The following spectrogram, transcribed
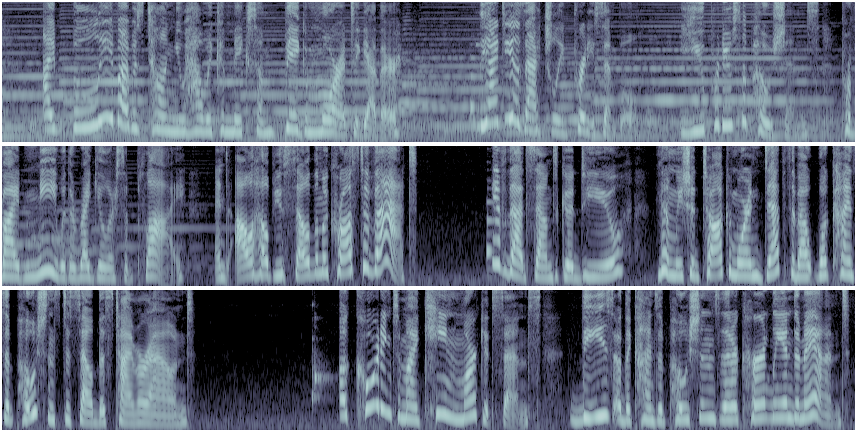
I believe I was telling you how we can make some big Mora together. The idea is actually pretty simple. You produce the potions, provide me with a regular supply, and I'll help you sell them across Teyvat. If that sounds good to you, then we should talk more in depth about what kinds of potions to sell this time around. According to my keen market sense, these are the kinds of potions that are currently in demand.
